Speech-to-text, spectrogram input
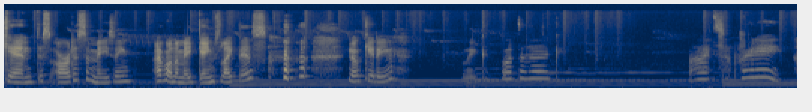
Can't. This art is amazing. I want to make games like this. no kidding. Like, what the heck? Oh, it's so pretty.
